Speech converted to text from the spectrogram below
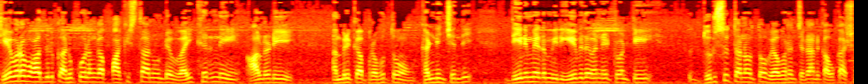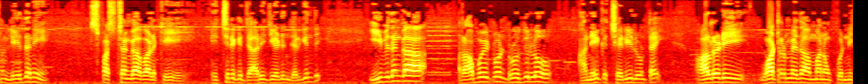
తీవ్రవాదులకు అనుకూలంగా పాకిస్తాన్ ఉండే వైఖరిని ఆల్రెడీ అమెరికా ప్రభుత్వం ఖండించింది. దీని మీద మీరు ఏ విధమైనటువంటి దురుసుతనంతో వ్యవహరించడానికి అవకాశం లేదని స్పష్టంగా వాళ్ళకి హెచ్చరిక జారీ చేయడం జరిగింది. ఈ విధంగా రాబోయేటువంటి రోజుల్లో అనేక చర్యలు ఉంటాయి. ఆల్రెడీ వాటర్ మీద మనం కొన్ని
